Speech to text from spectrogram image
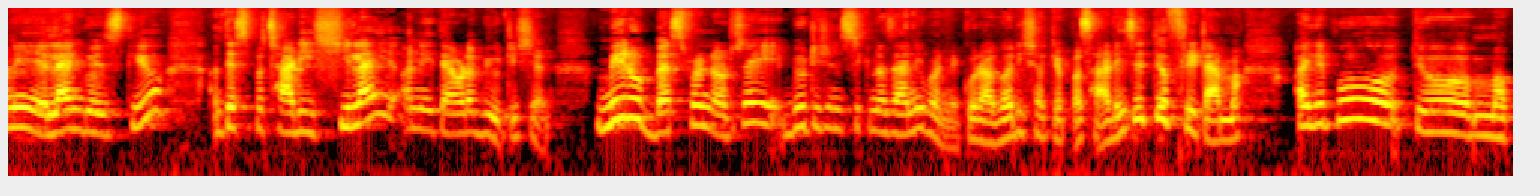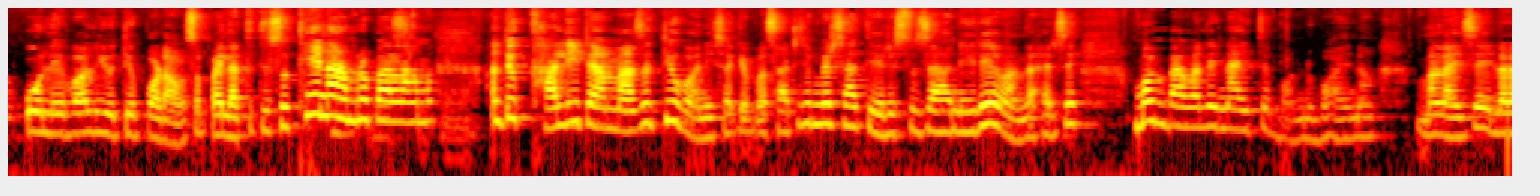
अनि ल्याङ्ग्वेज थियो। अनि त्यस पछाडि सिलाइ अनि त्यहाँबाट ब्युटिसियन मेरो बेस्ट फ्रेन्डहरू चाहिँ ब्युटिसियन सिक्न जाने भन्ने कुरा गरिसके पछाडि चाहिँ त्यो फ्री टाइममा अहिले पो त्यो ओ लेभल यो त्यो पढाउँछ। पहिला त त्यस्तो थिएन हाम्रो पालामा। अनि त्यो खाली टाइममा चाहिँ त्यो भनिसके पछाडि चाहिँ मेरो साथीहरू यस्तो जाने रे भन्दाखेरि चाहिँ मम्मी बाबाले नाइ चाहिँ भन्नु भएन। मलाई चाहिँ ल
